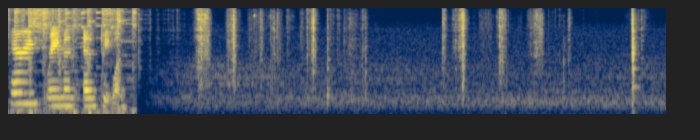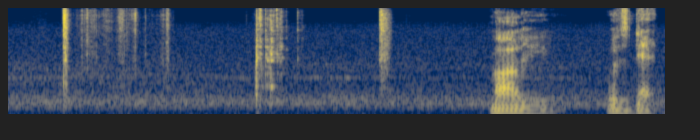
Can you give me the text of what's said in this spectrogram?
Harry, Raymond, and Caitlin. Molly was dead.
